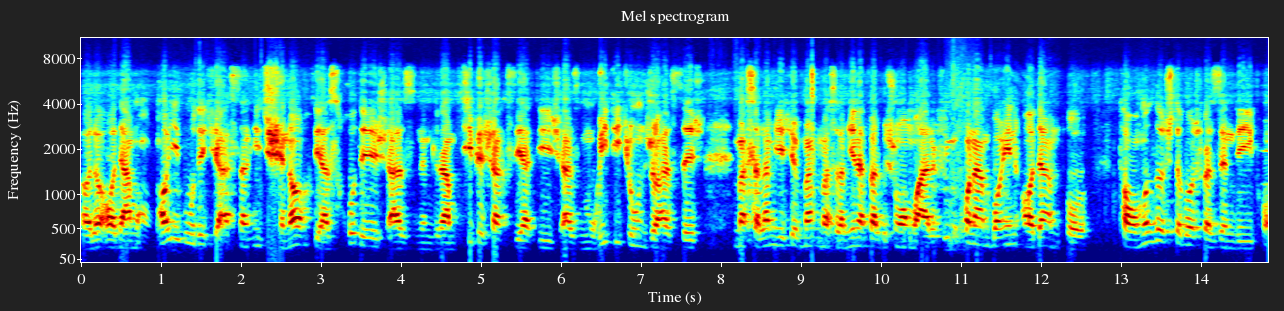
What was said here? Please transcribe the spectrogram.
حالا آدم هایی بوده که اصلا هیچ شناختی از خودش از نمی‌دونم تیپ شخصیتیش از محیطی که اونجا هستش. مثلا یه من مثلا یه نفر به شما معرفی می‌کنم با این آدم تو تعامل داشته باش و زندگی کن.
